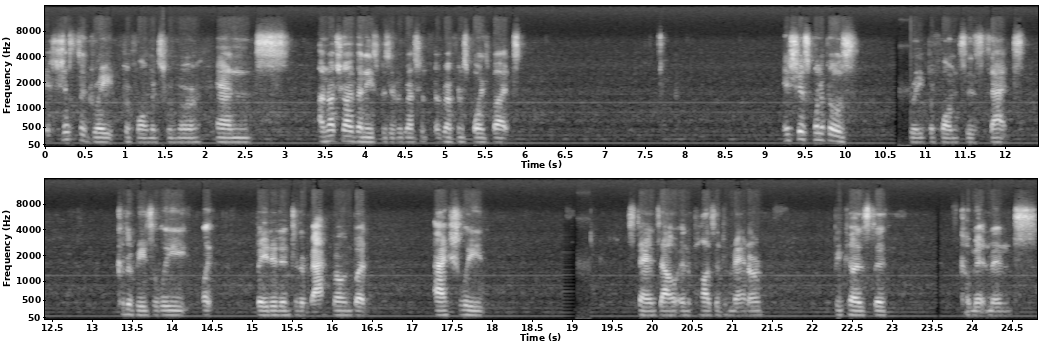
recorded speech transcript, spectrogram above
it's just a great performance from her, and I'm not sure I have any specific reference points, but it's just one of those great performances that could have easily like faded into the background, but actually stands out in a positive manner because the commitment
